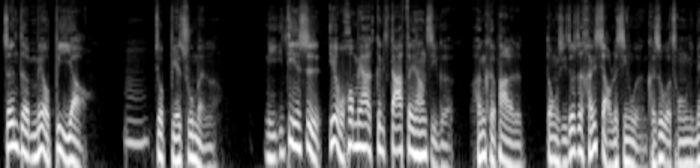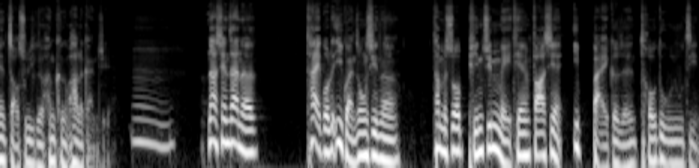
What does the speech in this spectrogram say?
真的没有必要，嗯，就别出门了。你一定是因为我后面要跟大家分享几个很可怕的。东西就是很小的新闻，可是我从里面找出一个很可怕的感觉。嗯，那现在呢，泰国的疫管中心呢，他们说平均每天发现一百个人偷渡入境，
